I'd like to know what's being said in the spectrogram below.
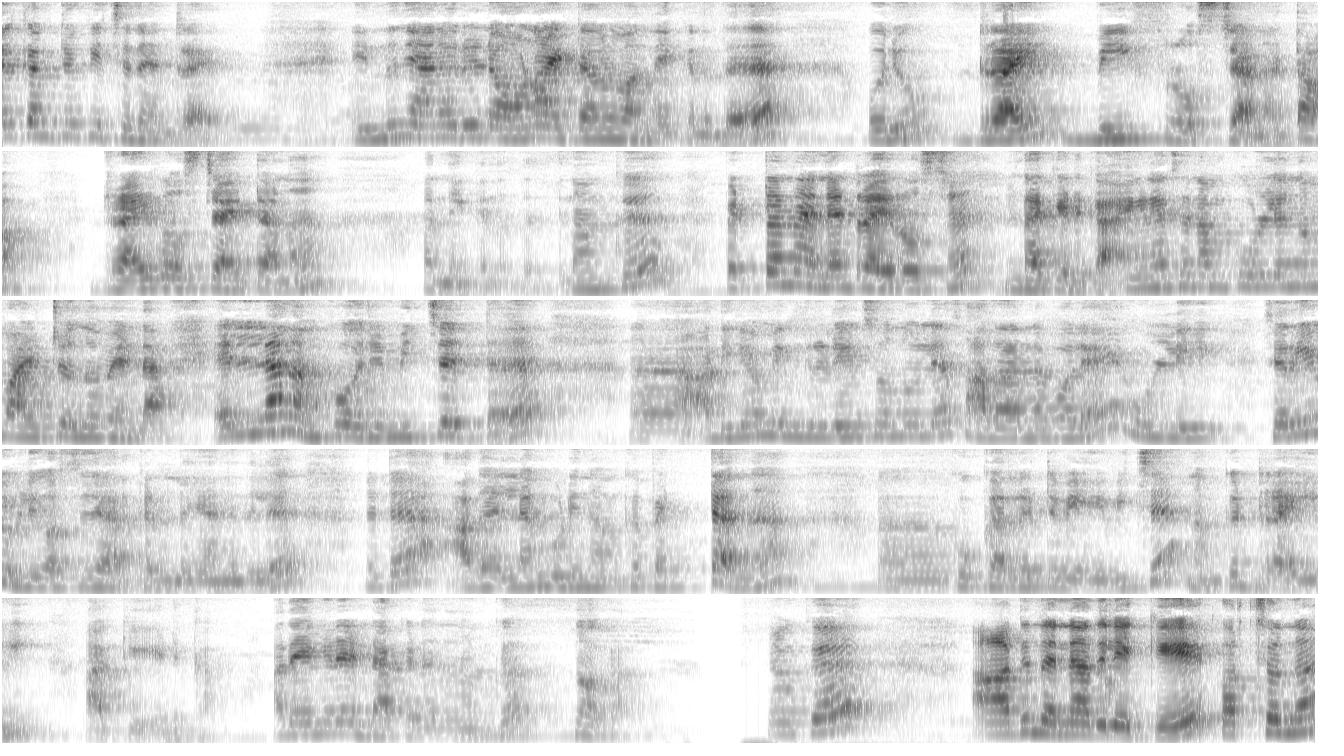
Welcome to kitchen and dry ഇന്ന് ഞാനൊരു non ആയിട്ടാണ് വന്നേക്കുന്നത് ഒരു ഡ്രൈ ബീഫ് റോസ്റ്റ് ആണ് കേട്ടോ. ഡ്രൈ റോസ്റ്റ് ആയിട്ടാണ് വന്നേക്കുന്നത്. നമുക്ക് പെട്ടെന്ന് തന്നെ ഡ്രൈ റോസ്റ്റ് ഉണ്ടാക്കിയെടുക്കാം. എങ്ങനെയാ വെച്ചാൽ നമുക്ക് ഉള്ളിലൊന്നും വഴറ്റൊന്നും വേണ്ട. എല്ലാം നമുക്ക് ഒരുമിച്ചിട്ട് അധികം ഇൻഗ്രീഡിയൻസ് ഒന്നുമില്ല. സാധാരണ പോലെ ഉള്ളി ചെറിയ ഉള്ളി കുറച്ച് ചേർക്കുന്നുണ്ട് ഞാനിതിൽ എന്നിട്ട് അതെല്ലാം കൂടി നമുക്ക് പെട്ടെന്ന് കുക്കറിലിട്ട് വേവിച്ച് നമുക്ക് ഡ്രൈ ആക്കി എടുക്കാം. അതെങ്ങനെ ഉണ്ടാക്കണമെന്ന് നമുക്ക് നോക്കാം. നമുക്ക് ആദ്യം തന്നെ അതിലേക്ക് കുറച്ചൊന്ന്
